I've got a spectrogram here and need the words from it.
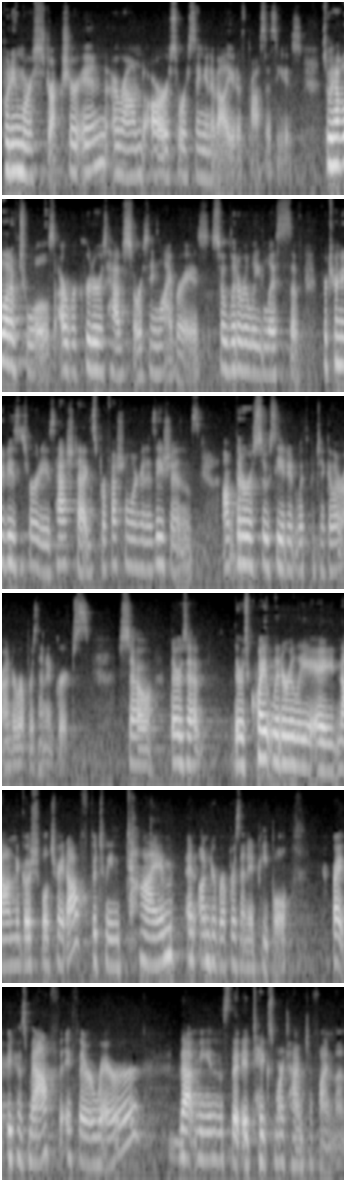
putting more structure in around our sourcing and evaluative processes. So we have a lot of tools. Our recruiters have sourcing libraries, so literally lists of fraternities and sororities, hashtags, professional organizations um, that are associated with particular underrepresented groups. So there's a there's quite literally a non-negotiable trade-off between time and underrepresented people, right? Because math, if they're rarer, that means that it takes more time to find them.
